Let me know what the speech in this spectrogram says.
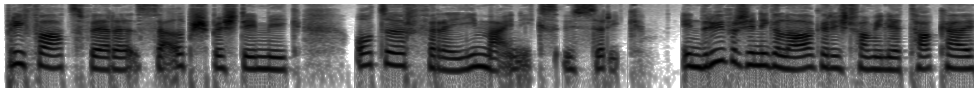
Privatsphäre, Selbstbestimmung oder freie Meinungsäußerung. In drei verschiedenen Lagern ist die Familie Takai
